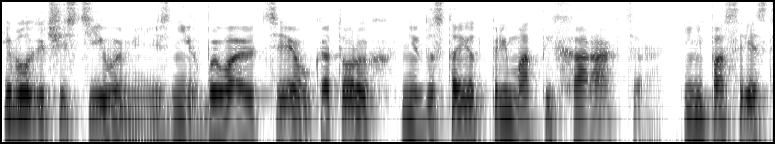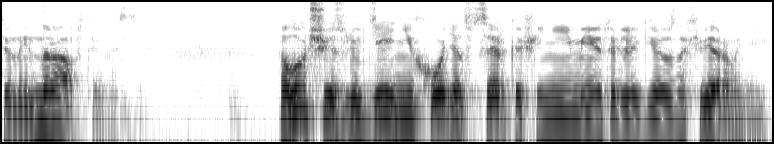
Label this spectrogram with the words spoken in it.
и благочестивыми из них бывают те, у которых недостает прямоты характера и непосредственной нравственности. Лучшие из людей не ходят в церковь и не имеют религиозных верований.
